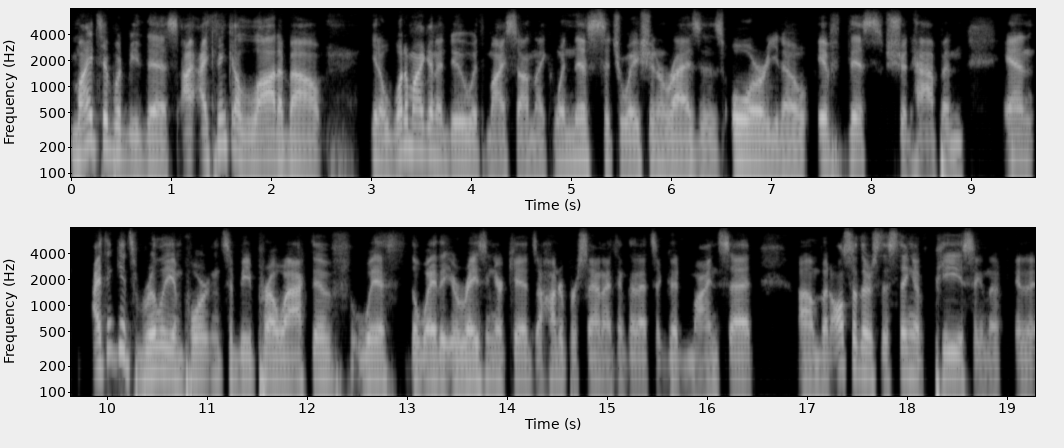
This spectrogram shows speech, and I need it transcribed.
my tip would be this: I, I think a lot about you know what am i going to do with my son like when this situation arises or you know if this should happen and i think it's really important to be proactive with the way that you're raising your kids 100% i think that that's a good mindset um, but also there's this thing of peace and, the, and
